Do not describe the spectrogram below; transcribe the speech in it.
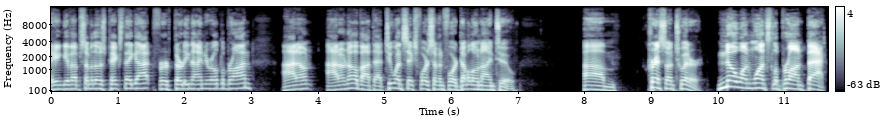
They can give up some of those picks they got for 39 year old LeBron. I don't, I don't know about that. 216 474 0092. Um, Chris on Twitter. No one wants LeBron back.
